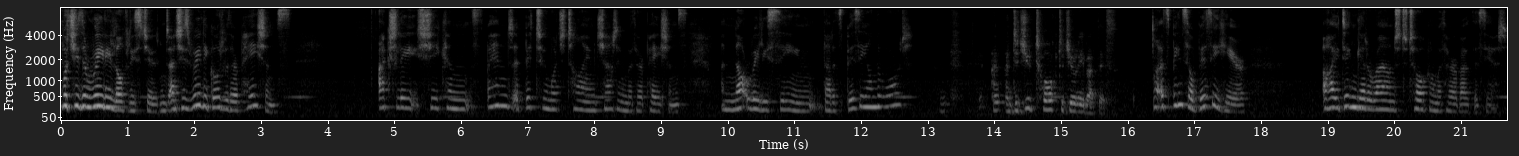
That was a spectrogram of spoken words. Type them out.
But she's a really lovely student and she's really good with her patients. Actually, she can spend a bit too much time chatting with her patients and not really seeing that it's busy on the ward. And, and did you talk to Julie about this? It's been so busy here. I didn't get around to talking with her about this yet.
